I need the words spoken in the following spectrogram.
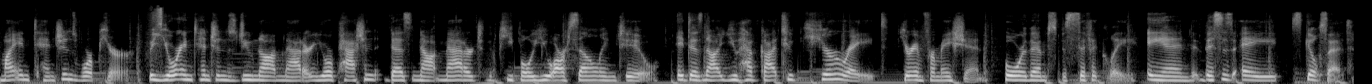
my intentions were pure, but your intentions do not matter. Your passion does not matter to the people you are selling to. It does not. You have got to curate your information for them specifically. And this is a skill set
